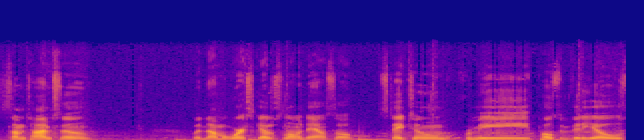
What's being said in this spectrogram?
sometime soon. But now my work schedule's slowing down, so stay tuned for me posting videos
